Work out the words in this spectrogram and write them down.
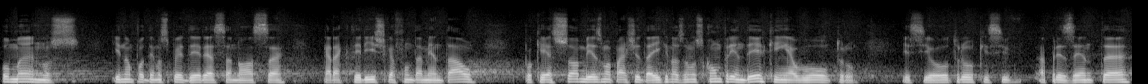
humanos e não podemos perder essa nossa característica fundamental, porque é só mesmo a partir daí que nós vamos compreender quem é o outro, esse outro que se apresenta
